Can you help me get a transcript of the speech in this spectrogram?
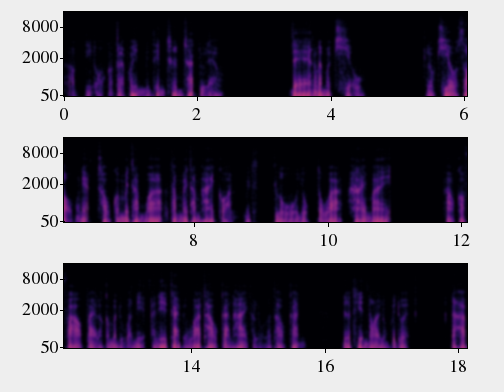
เอานี่ออกก็แล้วเพราะเห็นเป็นเทนเชิญชัดอยู่แล้ว แดงแล้วมาเขียว แล้วเขียวสองเนี่ยเขาก็ไม่ทำว่าทำไม่ทำไฮก่อน ไม่โลยกแต่ว่าไฮไม่เอาก็ฟาวไปแล้วก็มาดูอันนี้ อันนี้กลายเป็นว่าเท่ากันไฮกับโลก็เท่ากัน เนื้อเทียนน้อยลงไปด้วยนะครับ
